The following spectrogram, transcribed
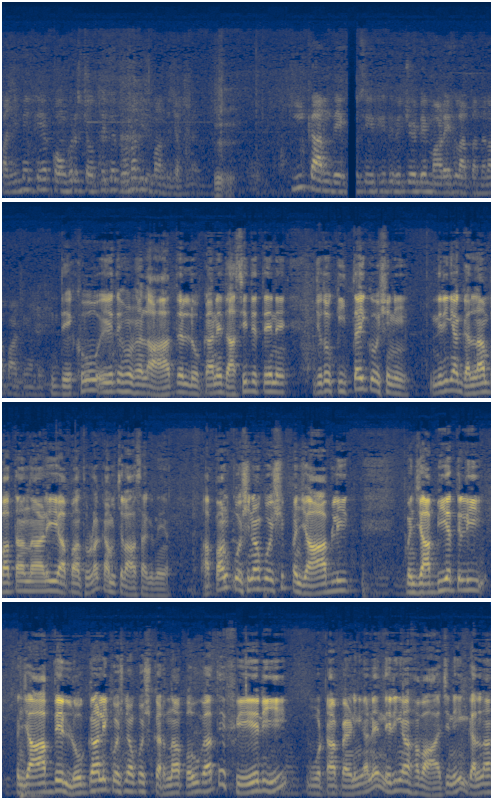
ਪੰਜਵੇਂ ਤੇ ਕਾਂਗਰਸ ਚੌਥੇ ਤੇ ਦੋਨਾਂ ਦੀ ਜ਼ਮਾਨਤ ਜ਼ਬਤ ਹੈ ਕੀ ਕਾਰਨ ਦੇਖ ਤੁਸੀਂ ਏਰੀਏ ਦੇ ਵਿੱਚ ਏਡੇ ਮਾੜੇ ਹਾਲਾਤਾਂ ਦੇ ਨਾਲ ਪਾਰਟੀਆਂ ਦੇ? ਦੇਖੋ ਇਹ ਤੇ ਹੁਣ ਹਾਲਾਤ ਲੋਕਾਂ ਨੇ ਦੱਸ ਹੀ ਦਿੱਤੇ ਨੇ। ਜਦੋਂ ਕੀਤਾ ਹੀ ਕੁਛ ਨਹੀਂ ਨਿਰੀਆਂ ਗੱਲਾਂ ਬਾਤਾਂ ਨਾਲ ਹੀ ਆਪਾਂ ਥੋੜਾ ਕੰਮ ਚਲਾ ਸਕਦੇ ਆ ਆਪਾਂ ਨੂੰ ਕੁਛ ਨਾ ਕੁਛ ਪੰਜਾਬ ਲਈ, ਪੰਜਾਬੀਅਤ ਲਈ, ਪੰਜਾਬ ਦੇ ਲੋਕਾਂ ਲਈ ਕੁਛ ਨਾ ਕੁਛ ਕਰਨਾ ਪਊਗਾ ਤੇ ਫੇਰ ਹੀ ਵੋਟਾਂ ਪੈਣੀਆਂ ਨੇ। ਨਿਰੀਆਂ ਹਵਾ 'ਚ ਨਹੀਂ ਗੱਲਾਂ।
